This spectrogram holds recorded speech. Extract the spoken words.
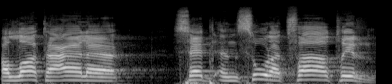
Allah Ta'ala said in Surah Fatir,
